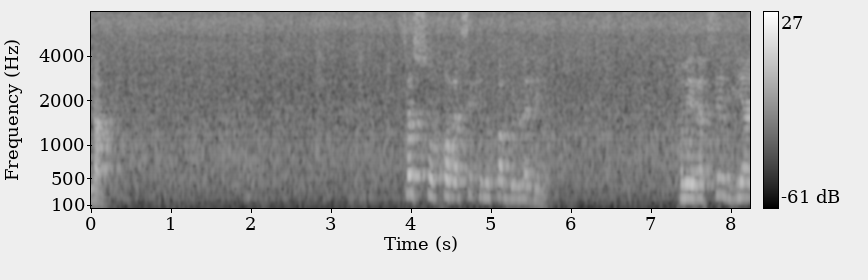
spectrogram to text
Non. Ça, ce sont trois versets qui nous parlent de Médine. Premier verset, il vient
